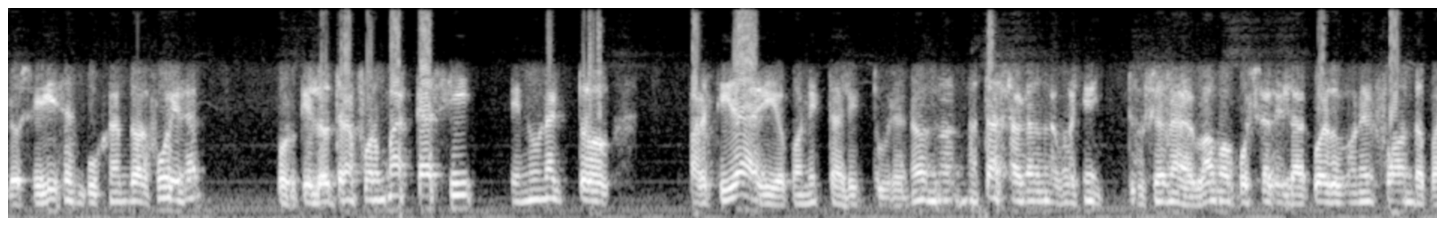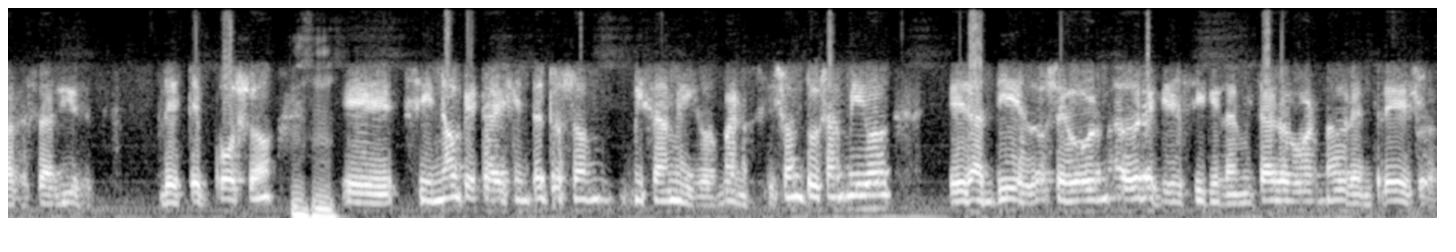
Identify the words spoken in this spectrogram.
lo seguís empujando afuera, porque lo transformás casi en un acto partidario con esta lectura, ¿no? No, no estás hablando de una cuestión institucional, vamos a apoyar el acuerdo con el fondo para salir de este pozo, eh, sino que está diciendo, estos son mis amigos. Bueno, si son tus amigos, eran 10, 12 gobernadores, quiere decir que la mitad de los gobernadores, entre ellos,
